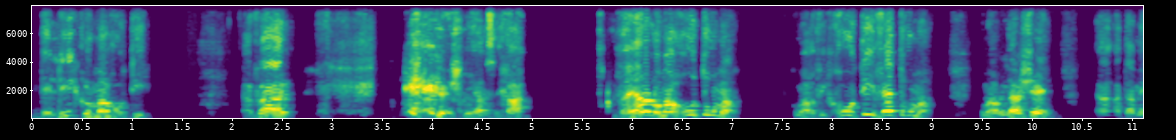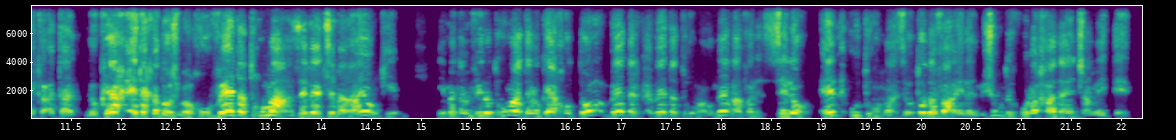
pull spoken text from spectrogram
דלי, כלומר אותי. אבל, שנייה, סליחה, והיה לו לומר הוא תרומה. כלומר, ויקחו אותי ותרומה. כלומר, בגלל ש... אתה, לוקח את הקדוש ברוך הוא ואת התרומה, זה בעצם הרעיון, כי אם אתה מביא לו תרומה, אתה לוקח אותו ואת, ואת התרומה. הוא אומר, אבל זה לא, אין הוא תרומה, זה אותו דבר, אלא משום דכול אחד אין שם היטב.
